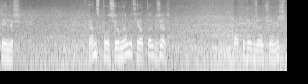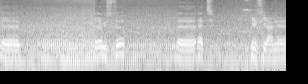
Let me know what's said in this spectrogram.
peynir. Yalnız porsiyonlar ve fiyatlar güzel. Bak bu da güzel bir şeymiş. Ee, pilav üstü e, et. Beef yani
